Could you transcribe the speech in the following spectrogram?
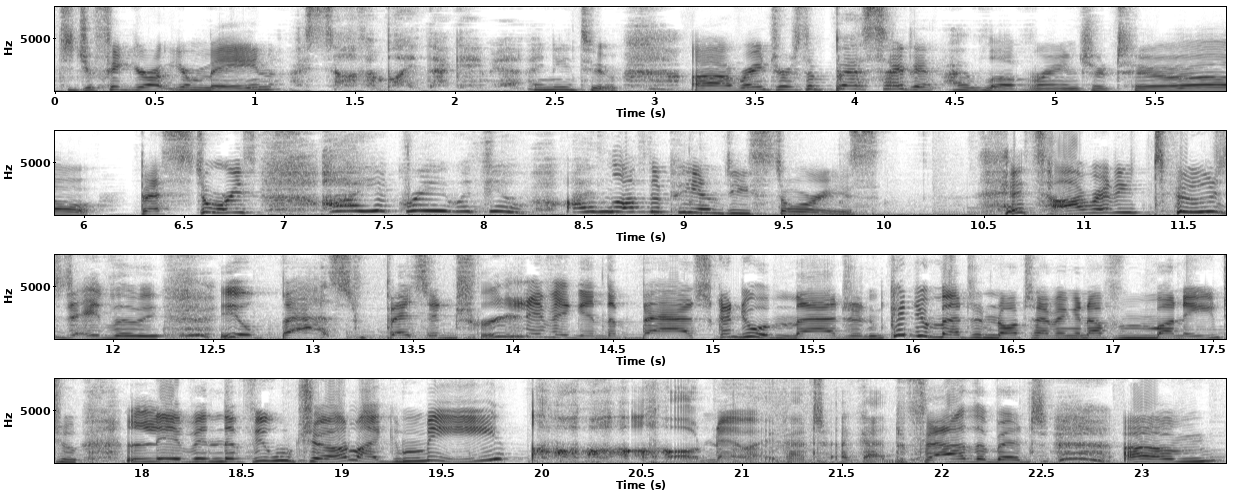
Did you figure out your main? I still haven't played that game yet. I need to. Uh, Ranger is the best idea. I love Ranger too. Best stories. I agree with you. I love the PMD stories. It's already Tuesday, baby. You past peasant living in the past. Can you imagine? Can you imagine not having enough money to live in the future like me? Oh no, I can't. I can't fathom it. Um,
